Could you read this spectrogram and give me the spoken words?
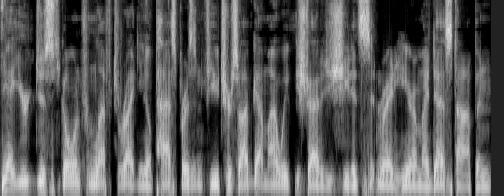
Yeah, you're just going from left to right, you know, past, present, future. So I've got my weekly strategy sheet. It's sitting right here on my desktop. And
